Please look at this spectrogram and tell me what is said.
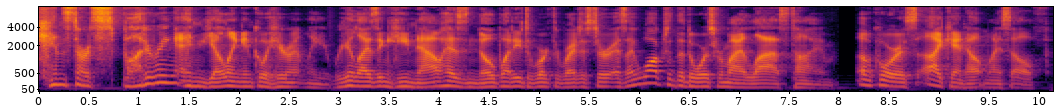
Ken starts sputtering and yelling incoherently, realizing he now has nobody to work the register as I walk to the doors for my last time. Of course, I can't help myself.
